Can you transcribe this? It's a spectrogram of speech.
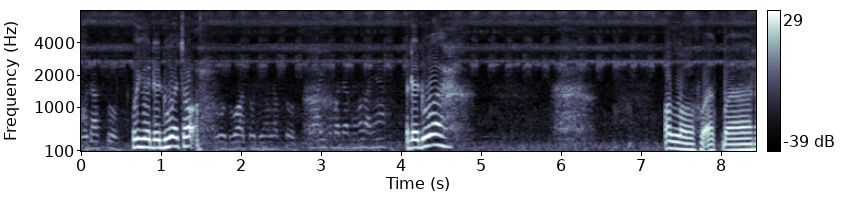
bodas tuh. Oh iya ada dua cok. Tuh dua tuh dihandap tuh. Selain kepada mulanya. Ada dua. Allahu Akbar.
